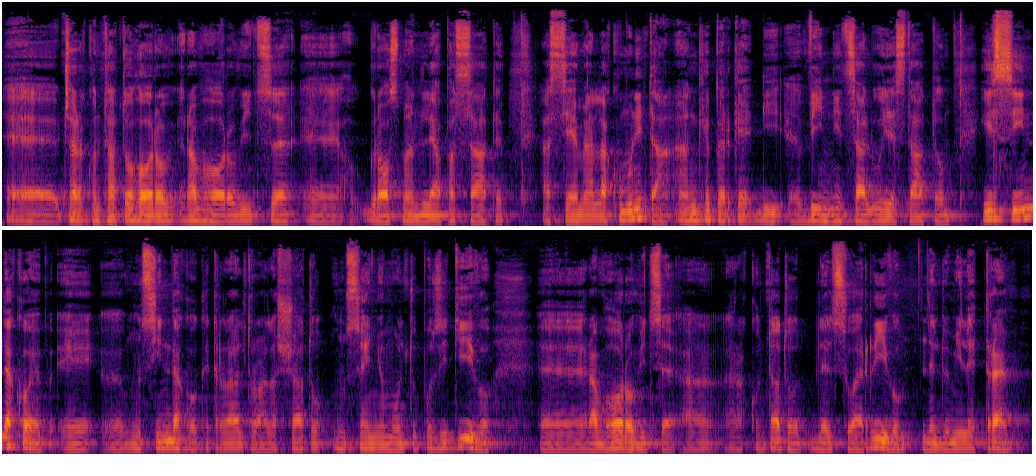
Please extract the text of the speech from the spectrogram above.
eh, ci ha raccontato Horo, Rav Horowitz, eh, Grossman le ha passate assieme alla comunità anche perché di eh, Vinnizza lui è stato il sindaco e eh, un sindaco che tra l'altro ha lasciato un segno molto positivo. Eh, Rav Horowitz ha, ha, raccontato del suo arrivo nel 2003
